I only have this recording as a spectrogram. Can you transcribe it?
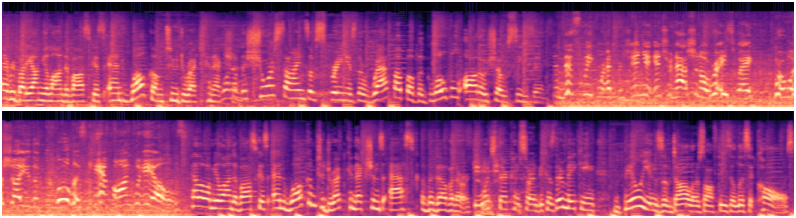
Hi, everybody. I'm Yolanda Vazquez, and welcome to Direct Connection. One of the sure signs of spring is the wrap up of the Global Auto Show season. And this week we're at Virginia International Raceway, where we'll show you the coolest camp on wheels. Hello, I'm Yolanda Vazquez, and welcome to Direct Connection's Ask the Governor. What's their concern? Because they're making billions of dollars off these illicit calls,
